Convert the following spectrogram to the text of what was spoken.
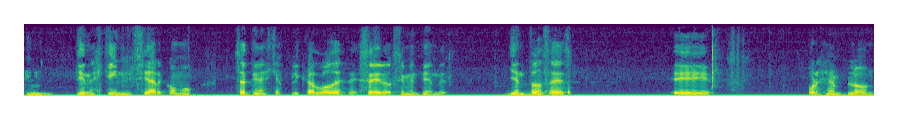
tienes que iniciar como, o sea, tienes que explicarlo desde cero, ¿sí me entiendes? Y entonces, eh, por ejemplo,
